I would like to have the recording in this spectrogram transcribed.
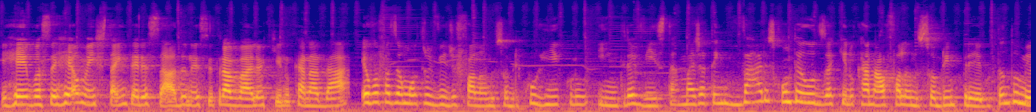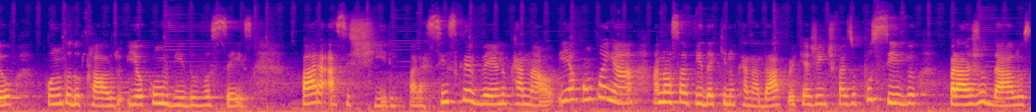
e você realmente está interessado nesse trabalho aqui no Canadá. Eu vou fazer um outro vídeo falando sobre currículo e entrevista, mas já tem vários conteúdos aqui no canal falando sobre emprego, tanto meu quanto do Cláudio, e eu convido vocês para assistirem, para se inscrever no canal e acompanhar a nossa vida aqui no Canadá, porque a gente faz o possível para ajudá-los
